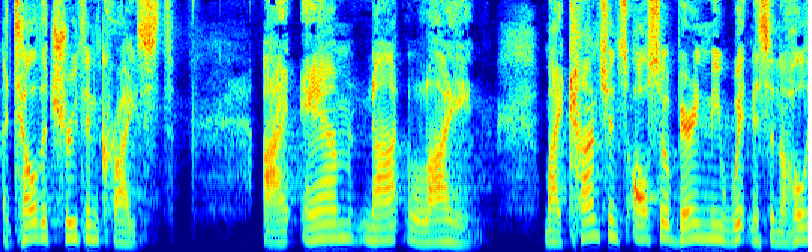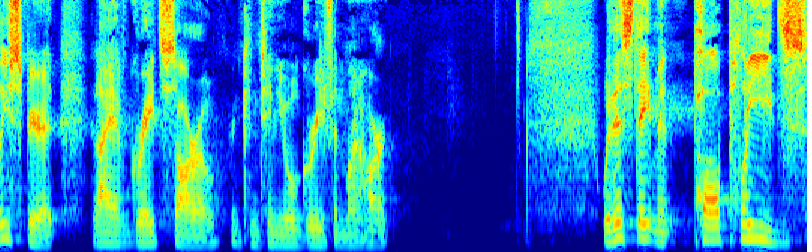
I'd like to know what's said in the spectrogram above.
I tell the truth in Christ. I am not lying. My conscience also bearing me witness in the Holy Spirit that I have great sorrow and continual grief in my heart. With this statement, Paul pleads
